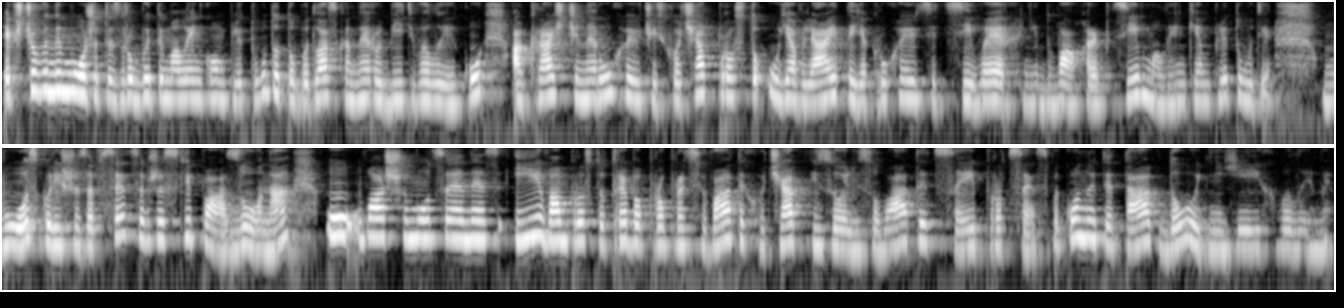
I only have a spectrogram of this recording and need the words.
Якщо ви не можете зробити маленьку амплітуду, то, будь ласка, не робіть велику, а краще не рухаючись, хоча б просто уявляйте, як рухаються ці верхні два хребці в маленькій амплітуді. Бо, скоріше за все, це вже сліпа зона у вашому ЦНС, і вам просто треба пропрацювати працювати, хоча б візуалізувати цей процес. Виконуйте так до однієї хвилини.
